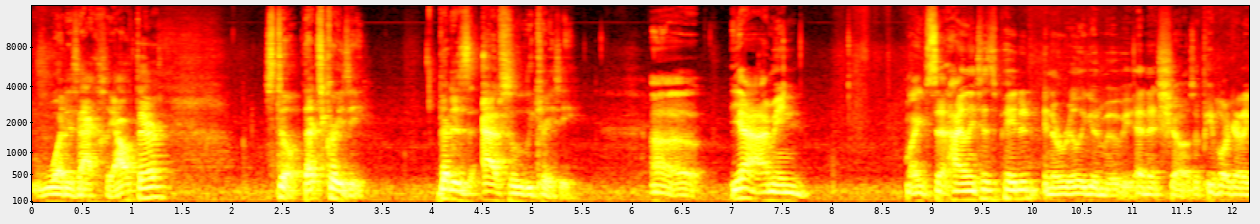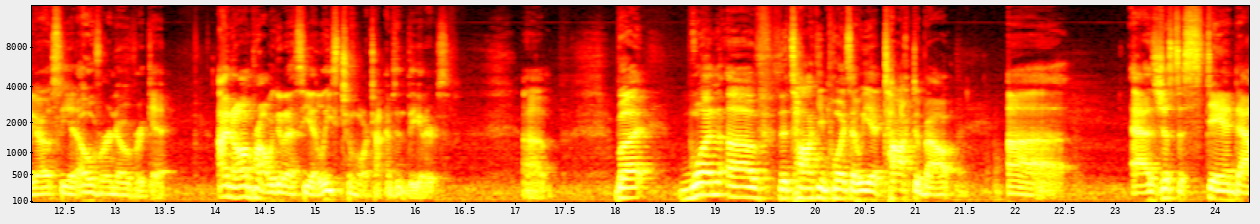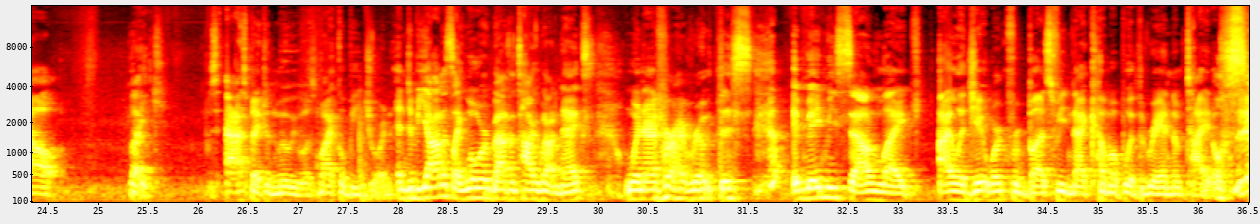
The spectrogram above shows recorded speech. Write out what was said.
what is actually out there. Still, that's crazy. That is absolutely crazy. Yeah, I mean, like you said, highly anticipated in a really good movie, and it shows that people are going to go see it over and over again. I know I'm probably going to see it at least two more times in theaters. Um, but one of the talking points that we had talked about uh, as just a standout, like aspect of the movie was Michael B. Jordan. And to be honest, like what we're about to talk about next, whenever I wrote this, it made me sound like I legit work for BuzzFeed and I come up with random titles.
